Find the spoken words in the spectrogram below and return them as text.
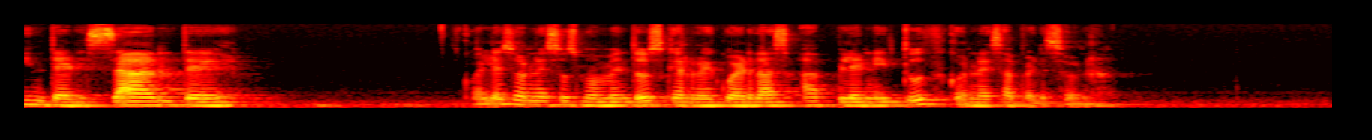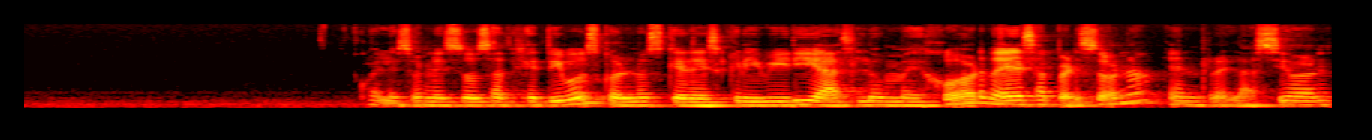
interesante. ¿Cuáles son esos momentos que recuerdas a plenitud con esa persona? ¿Cuáles son esos adjetivos con los que describirías lo mejor de esa persona en relación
